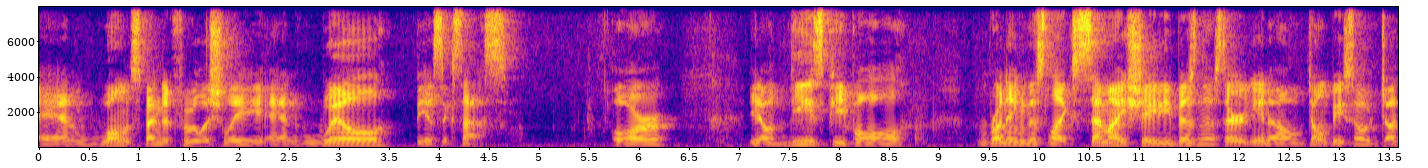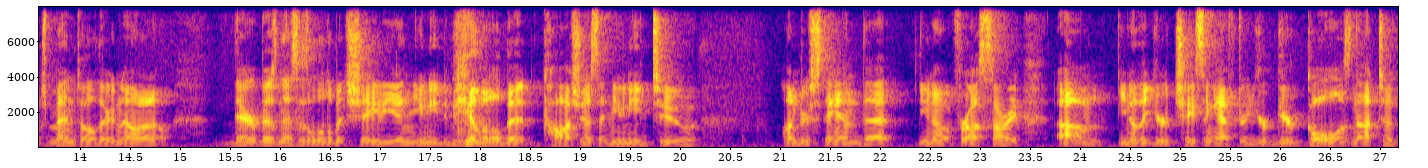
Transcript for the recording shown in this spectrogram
and won't spend it foolishly and will be a success. Or you know these people running this like semi shady business they're you know don't be so judgmental. They're no no no. Their business is a little bit shady and you need to be a little bit cautious and you need to understand that you know for us sorry um, you know that you're chasing after your your goal is not to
